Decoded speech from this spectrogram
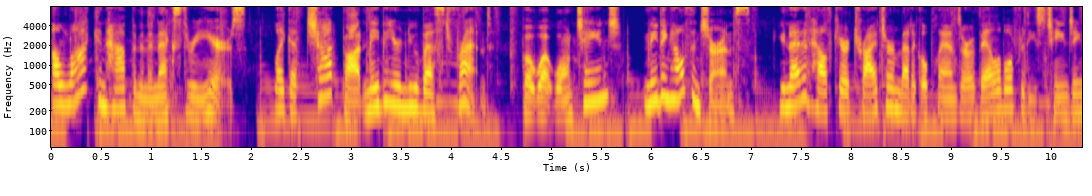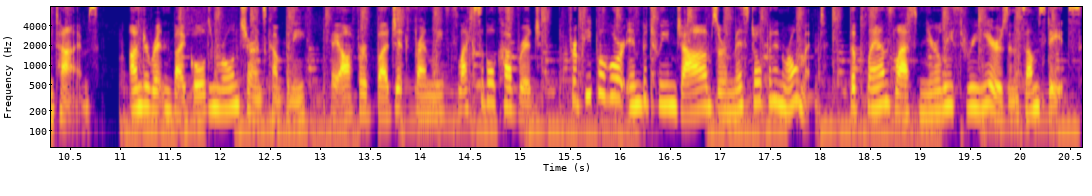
A lot can happen in the next three years. Like a chatbot may be your new best friend. But what won't change? Needing health insurance. United Healthcare Tri Term Medical Plans are available for these changing times. Underwritten by Golden Rule Insurance Company, they offer budget friendly, flexible coverage for people who are in between jobs or missed open enrollment. The plans last nearly three years in some states,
